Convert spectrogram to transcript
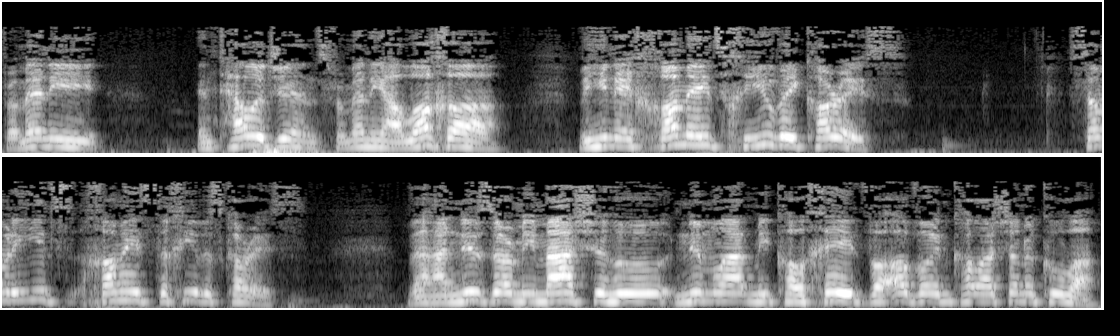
from any intelligence, from any halacha. Vihine Chametz Chiyuve Kares. Somebody eats Chametz the Chiyuves Kares. V'hanizar mimashahu nimlat mikol chet va'avoin kol hashana kula.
